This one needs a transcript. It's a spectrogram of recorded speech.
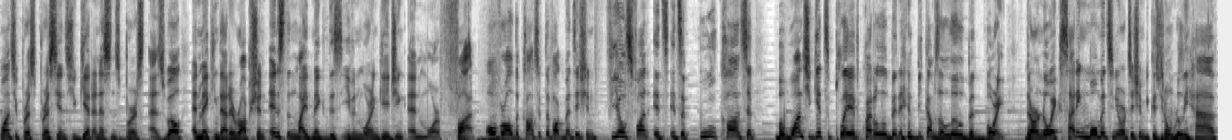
Once you press Prescience, you get an Essence Burst as well, and making that Eruption instant might make this even more engaging and more fun. Overall, the concept of augmentation feels fun. It's, it's a cool concept, but once you get to play it quite a little bit, it becomes a little bit boring. There are no exciting moments in your rotation because you don't really have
